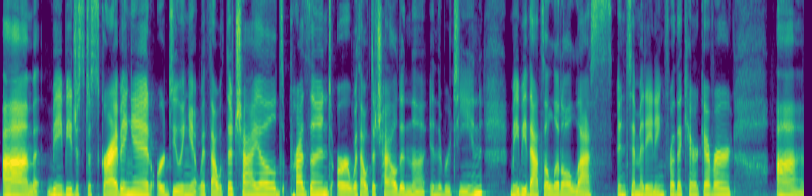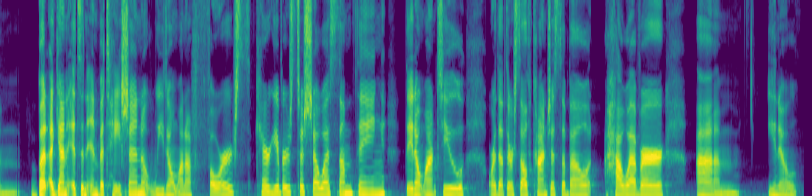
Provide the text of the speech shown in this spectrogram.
um, maybe just describing it or doing it without the child present or without the child in the in the routine. Maybe that's a little less intimidating for the caregiver. Um, but again it's an invitation. We don't want to force caregivers to show us something they don't want to or that they're self-conscious about. However um, you know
